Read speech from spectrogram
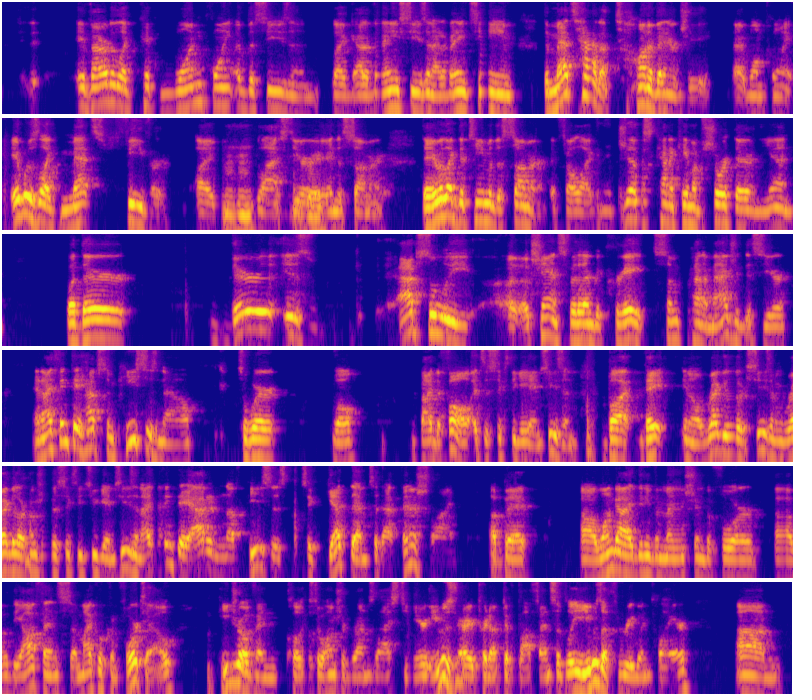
if I were to like pick one point of the season, like out of any season, out of any team, the Mets had a ton of energy at one point. It was like Mets fever, like mm-hmm. last year in the summer. They were like the team of the summer. It felt like, and they just kind of came up short there in the end. But there, there is absolutely a, a chance for them to create some kind of magic this year. And I think they have some pieces now to where, well, by default, it's a 60 game season. But they, you know, regular season, regular 162 game season, I think they added enough pieces to get them to that finish line a bit. Uh, one guy I didn't even mention before uh, with the offense, uh, Michael Conforto, he drove in close to 100 runs last year. He was very productive offensively. He was a three win player. Um,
